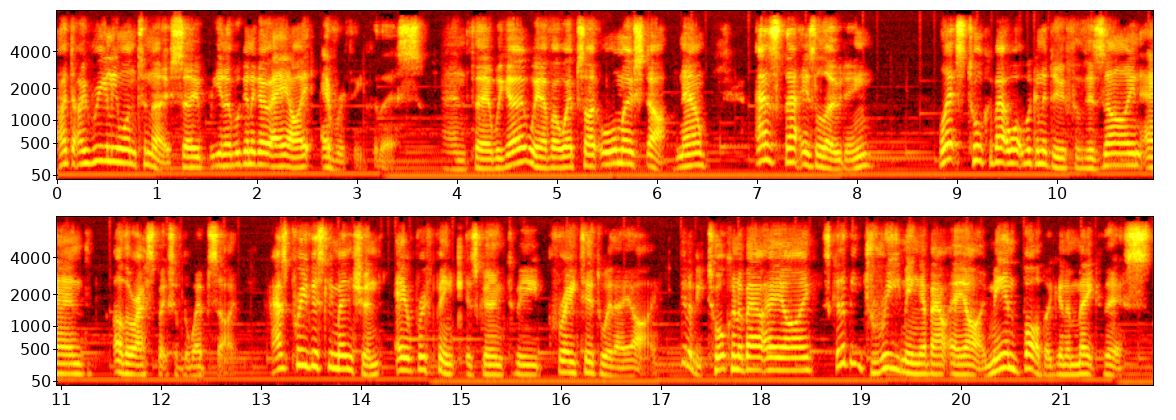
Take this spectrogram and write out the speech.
I, I really want to know. So you know we're going to go AI everything for this. And there we go. We have our website almost up now. As that is loading, let's talk about what we're going to do for the design and other aspects of the website. As previously mentioned, everything is going to be created with AI. We're going to be talking about AI, it's going to be dreaming about AI. Me and Bob are going to make this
